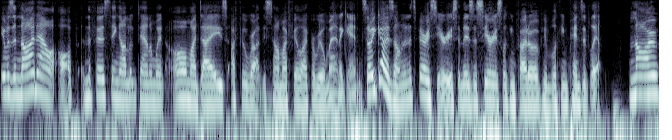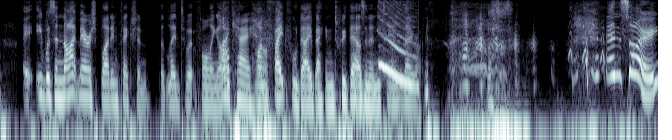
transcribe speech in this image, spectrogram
It was a nine-hour op, and the first thing I looked down and went, "Oh my days! I feel right this time. I feel like a real man again." So he goes on, and it's very serious. And there's a serious-looking photo of him looking pensively. No, it was a nightmarish blood infection that led to it falling off. Okay. One oh. fateful day back in 2010. they wrote. and so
